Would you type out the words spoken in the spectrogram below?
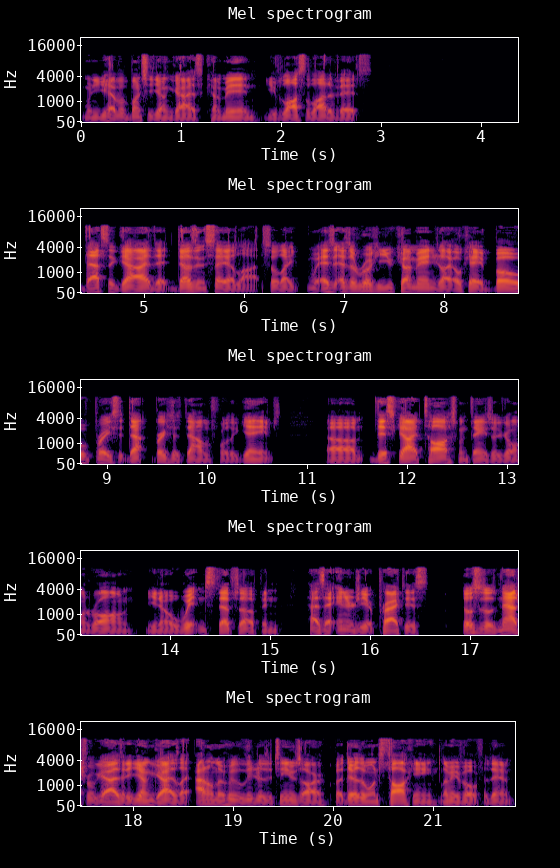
when you have a bunch of young guys come in, you've lost a lot of vets. that's a guy that doesn't say a lot. So like as, as a rookie, you come in, you're like, okay, Bo breaks it down, breaks it down before the games. Um, this guy talks when things are going wrong. You know, Wynton steps up and has that energy at practice. Those are those natural guys that a young guys like. I don't know who the leader of the teams are, but they're the ones talking. Let me vote for them.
